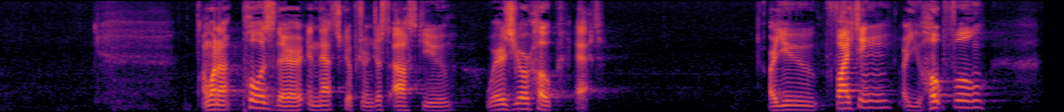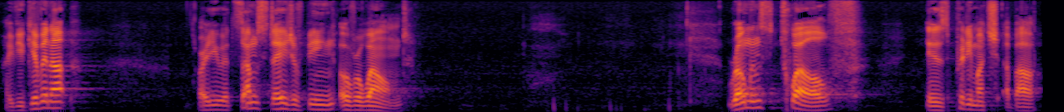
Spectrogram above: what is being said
I want to pause there in that scripture and just ask you where's your hope at? Are you fighting? Are you hopeful? Have you given up? Are you at some stage of being overwhelmed? Romans 12 is pretty much about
